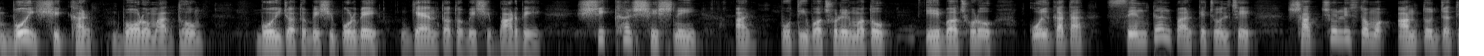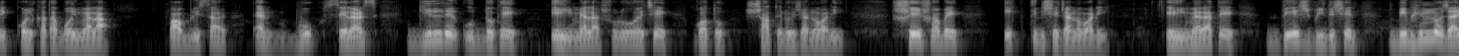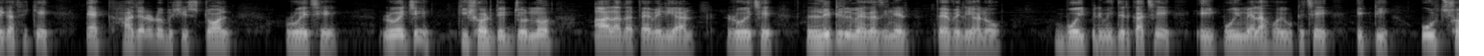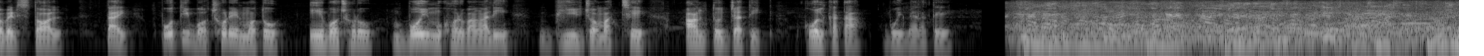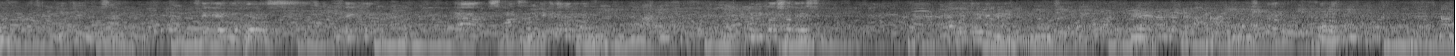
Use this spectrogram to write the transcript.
বই শিক্ষার বড় মাধ্যম। বই যত বেশি পড়বে, জ্ঞান তত বেশি বাড়বে। শিক্ষার শেষ নেই, আর প্রতি বছরের মতো এ বছরও কলকাতা সেন্ট্রাল পার্কে চলছে সাতচল্লিশতম আন্তর্জাতিক কলকাতা বইমেলা। পাবলিশার অ্যান্ড বুক সেলার্স গিল্ডের উদ্যোগে এই মেলা শুরু হয়েছে গত সতেরোই জানুয়ারি। শেষ হবে একত্রিশে জানুয়ারি। এই মেলাতে দেশ বিদেশের বিভিন্ন জায়গা থেকে এক হাজারেরও বেশি স্টল রয়েছে। রয়েছে কিশোরদের জন্য আলাদা প্যাভেলিয়ান, রয়েছে লিটিল ম্যাগাজিনের প্যাভিলিয়নও। বইপ্রেমীদের কাছে এই বইমেলা হয়ে উঠেছে একটি উৎসবের স্থল তাই প্রতি বছরের মতো এবছরও বছরও বইমুখর বাঙালি ভিড় জমাচ্ছে আন্তর্জাতিক কলকাতা বইমেলাতে। স্মার্টফোনে লিখে দেখাতে হবে তুমি কার সাথে এসছো বাবা করে দেখে ফলো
